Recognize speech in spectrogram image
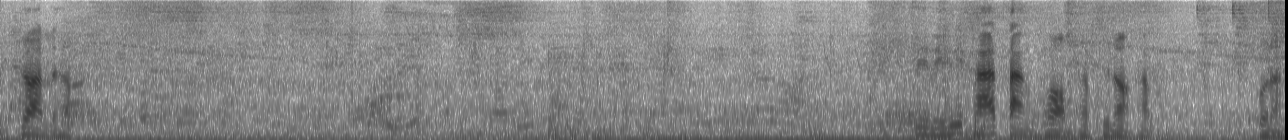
สุดยอดเลยครับ นี่นี่มีค้าต่างพร้อมครับพี่น้องครับคุณอะ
